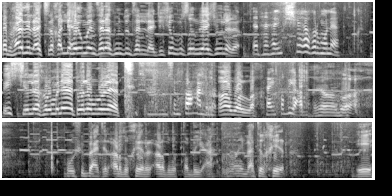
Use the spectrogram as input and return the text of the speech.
طب هذه الاكله خليها يومين ثلاث من دون ثلاجة شوف بصير فيها شيء ولا لا. لأنها هي مش فيها هرمونات. إيش له هرمونات ولا مرونات؟ مش مطعمة آه والله. هاي طبيعة. يا الله. هو في بعد الأرض وخير الأرض والطبيعة. الله يبعث الخير. إيه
